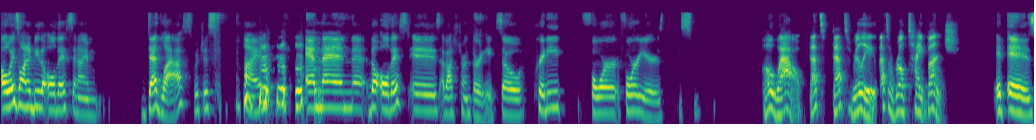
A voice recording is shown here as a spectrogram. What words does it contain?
always wanted to be the oldest, and I'm dead last, which is fine. and then the oldest is about to turn 30, so pretty four four years Oh wow. That's that's really that's a real tight bunch. It is,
